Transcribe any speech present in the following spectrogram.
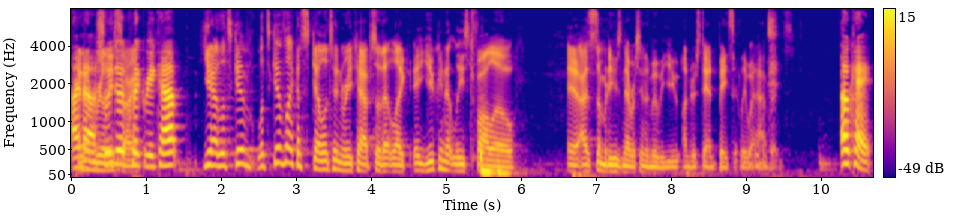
I know. I'm Should really we do sorry. a quick recap? Yeah, let's give let's give like a skeleton recap so that like you can at least follow. eh, As somebody who's never seen the movie, you understand basically what happens. Okay.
